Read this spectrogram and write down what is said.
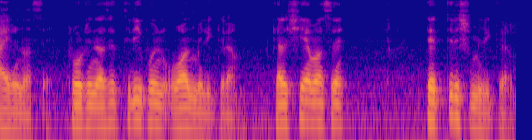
iron আছে, প্রোটিন আছে three point one milligram, calcium আছে তেত্রিশ মিলিগ্রাম।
